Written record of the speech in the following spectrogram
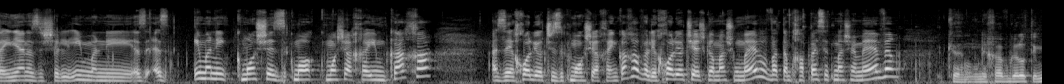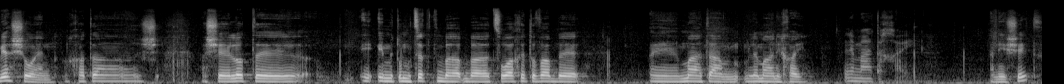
את העניין הזה של אם אני... אז, אז אם אני, כמו, שזה, כמו, כמו שהחיים ככה, אז זה יכול להיות שזה כמו שהחיים ככה, אבל יכול להיות שיש גם משהו מעבר, ואתה מחפש את מה שמעבר. כן, אני חייב לגלות אם יש או אין. אחת הש... השאלות, אה, היא מתומצתת בצורה הכי טובה ב... אה, הטעם, למה אני חי. למה אתה חי? אני אישית,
